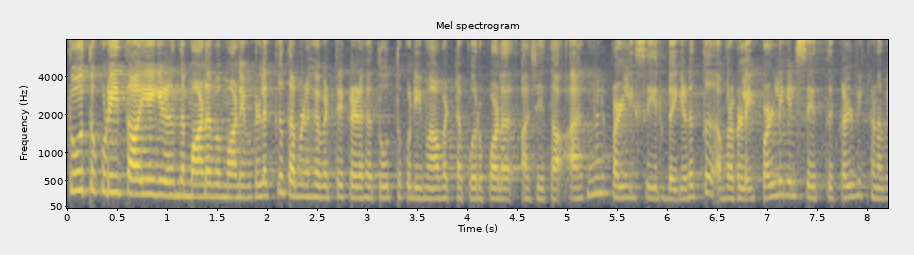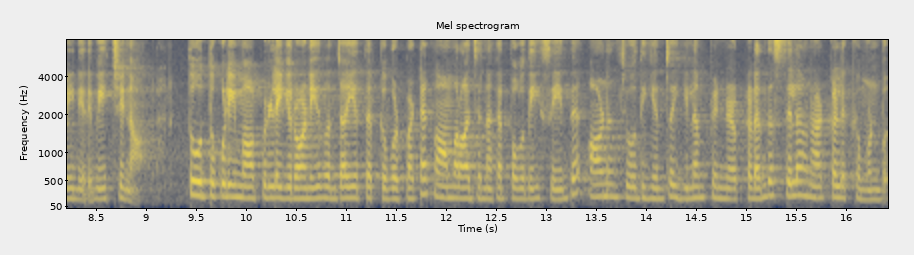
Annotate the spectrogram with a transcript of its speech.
தூத்துக்குடி தாயை இழந்த மாணவ மாணவிகளுக்கு தமிழக வெற்றிக் கழக தூத்துக்குடி மாவட்ட பொறுப்பாளர் அஜிதா அக்னல் பள்ளி சீருடை எடுத்து அவர்களை பள்ளியில் சேர்த்து கல்வி கனவை நிறைவேற்றினார். தூத்துக்குடி மாப்பிள்ளை யுரானி பஞ்சாயத்திற்கு உட்பட்ட காமராஜர் நகர் பகுதியை சேர்ந்த ஆனந்த் ஜோதி என்ற இளம் பெண் கடந்த சில நாட்களுக்கு முன்பு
